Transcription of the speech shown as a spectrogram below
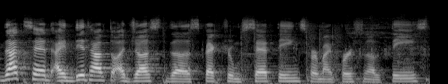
That said, I did have to adjust the spectrum settings for my personal taste.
